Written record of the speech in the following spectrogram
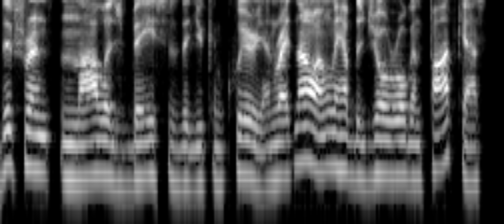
different knowledge bases that you can query. And right now, I only have the Joe Rogan podcast.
